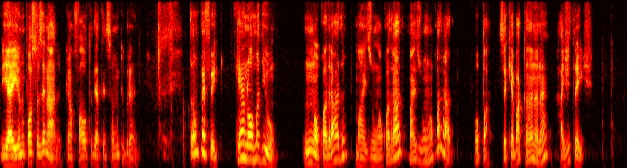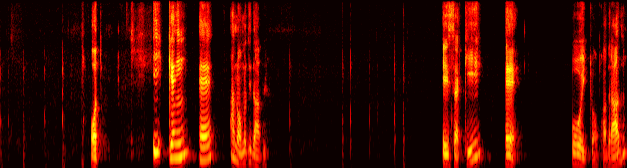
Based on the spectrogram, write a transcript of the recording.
E aí eu não posso fazer nada, porque é uma falta de atenção muito grande. Então, perfeito. Quem é a norma de 1? 1 ao quadrado, mais 1 ao quadrado, mais 1 ao quadrado. Opa, isso aqui é bacana, né? Raiz de 3. Ótimo. E quem é a norma de W? Esse aqui é 8 ao quadrado,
